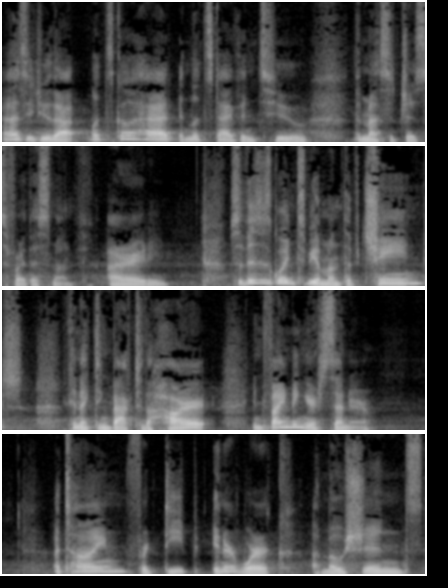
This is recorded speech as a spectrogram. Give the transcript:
As you do that, let's go ahead and let's dive into the messages for this month. Alrighty. So this is going to be a month of change, connecting back to the heart, and finding your center. A time for deep inner work emotions,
